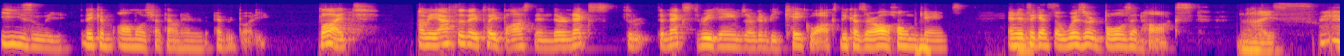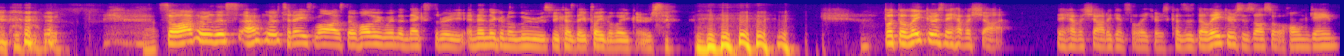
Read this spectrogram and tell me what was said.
easily. They can almost shut down everybody. But I mean, after they play Boston, their next th- the next three games are going to be cakewalks because they're all home Mhm. games, and it's against the Wizard, Bulls, and Hawks. Nice. So after this, after today's loss, they'll probably win the next three, and then they're gonna lose because they play the Lakers. but the Lakers, they have a shot. They have a shot against the Lakers because the Lakers is also a home game,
